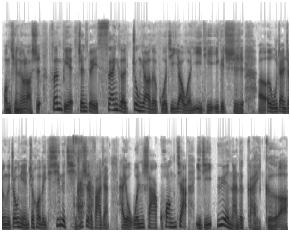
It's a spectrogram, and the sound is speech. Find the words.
我们请刘老师分别针对三个重要的国际要闻议题，一个是。呃，俄乌战争的周年之后的一个新的情势的发展，还有温莎框架以及越南的改革啊，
